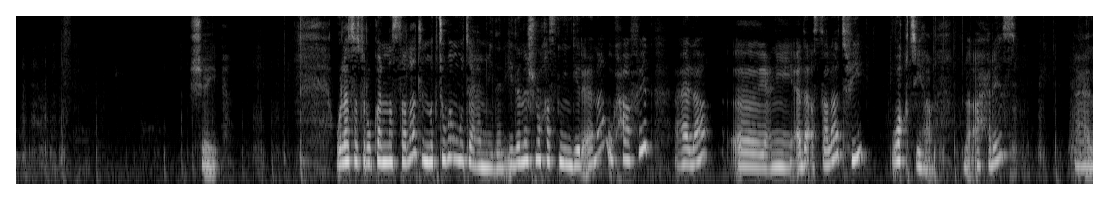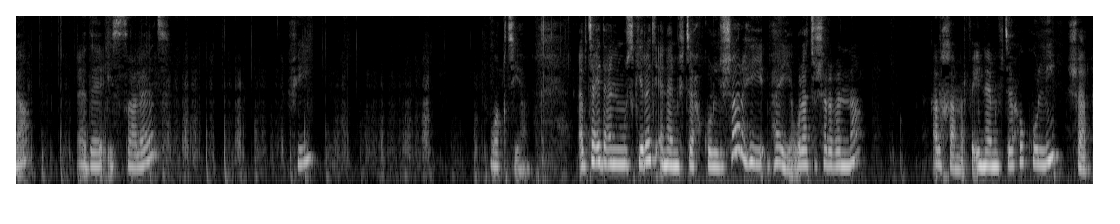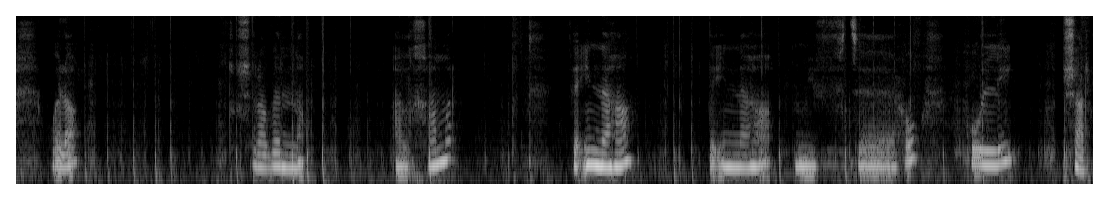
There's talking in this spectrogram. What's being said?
شيئا. ولا تتركن الصلاة المكتوبة متعمدا. إذا شنو خاصني ندير أنا؟ أحافظ على آه يعني أداء الصلاة في وقتها. لا أحرص على أداء الصلاة في وقتها. أبتعد عن المسكرات لأنها مفتاح كل شر هي هي. ولا تشربن الخمر فإنها مفتاح كل شر ولا تشربن الخمر. فإنها فإنها مفتاح كل شر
